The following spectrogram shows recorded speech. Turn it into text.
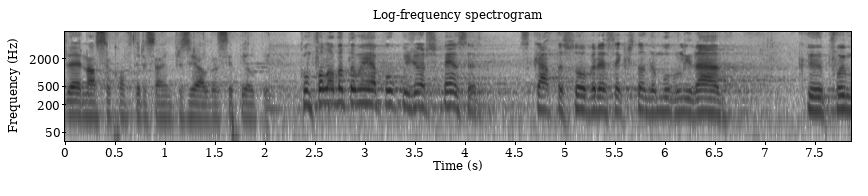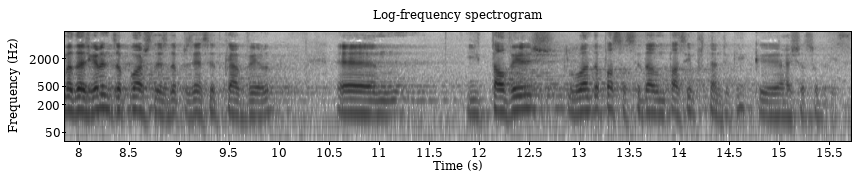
da nossa Confederação Empresarial da CPLP. Como falava também há pouco o Jorge Spencer, se capa sobre essa questão da mobilidade que foi uma das grandes apostas da presença de Cabo Verde. E talvez Luanda possa ser dado um passo importante. O que é que acha sobre isso?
